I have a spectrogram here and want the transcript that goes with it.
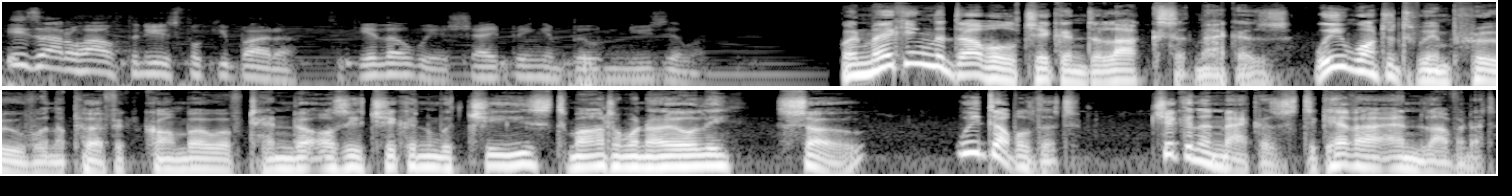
Here's Aroha with the news for Kubota. Together, we're shaping and building New Zealand. When making the double chicken deluxe at Macca's, we wanted to improve on the perfect combo of tender Aussie chicken with cheese, tomato, and aioli. So, we doubled it. Chicken and Macca's together and loving it.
